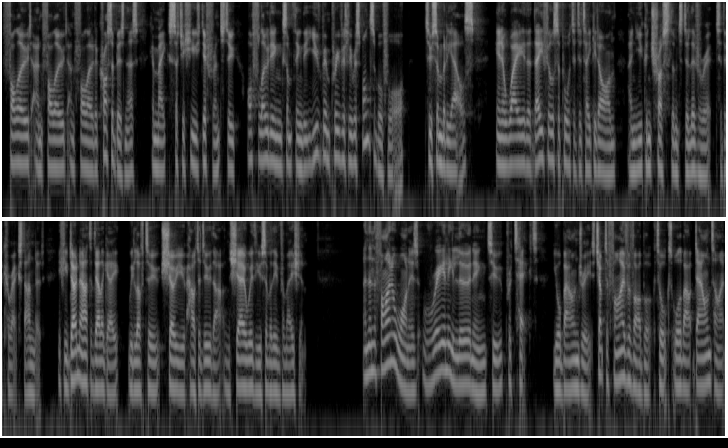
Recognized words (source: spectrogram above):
followed and followed and followed across a business, can make such a huge difference to offloading something that you've been previously responsible for to somebody else in a way that they feel supported to take it on and you can trust them to deliver it to the correct standard. If you don't know how to delegate, we'd love to show you how to do that and share with you some of the information. And then the final one is really learning to protect your boundaries. Chapter five of our book talks all about downtime.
